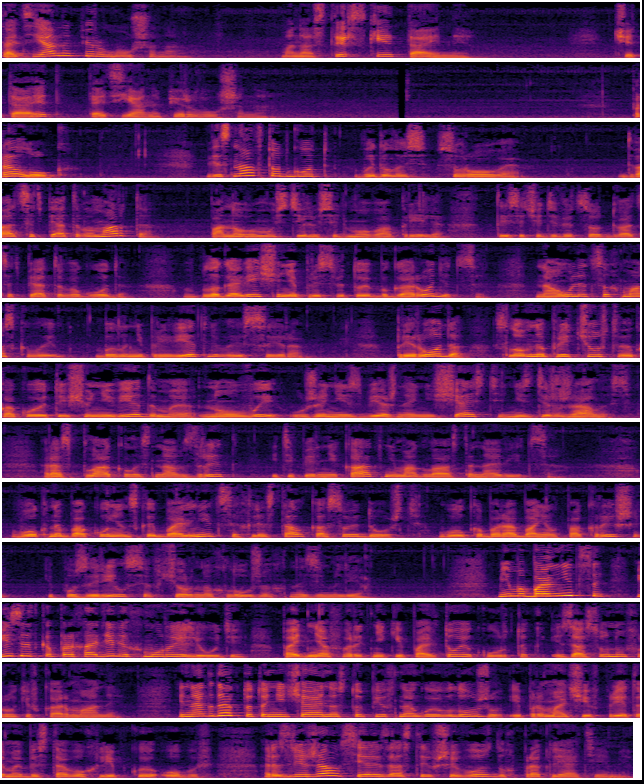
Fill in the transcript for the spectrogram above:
Татьяна Первушина. Монастырские тайны. Читает Татьяна Первушина. Пролог. Весна в тот год выдалась суровая. 25 марта, по новому стилю 7 апреля 1925 года, в Благовещение Пресвятой Богородицы на улицах Москвы было неприветливо и сыро – Природа, словно предчувствуя какое-то еще неведомое, но, увы, уже неизбежное несчастье, не сдержалась, расплакалась на взрыд и теперь никак не могла остановиться. В окна Бакунинской больницы хлестал косой дождь, гулко барабанил по крыше и пузырился в черных лужах на земле. Мимо больницы изредка проходили хмурые люди, подняв воротники пальто и курток и засунув руки в карманы. Иногда кто-то, нечаянно ступив ногой в лужу и промочив при этом и без того хлипкую обувь, разряжал серый застывший воздух проклятиями.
